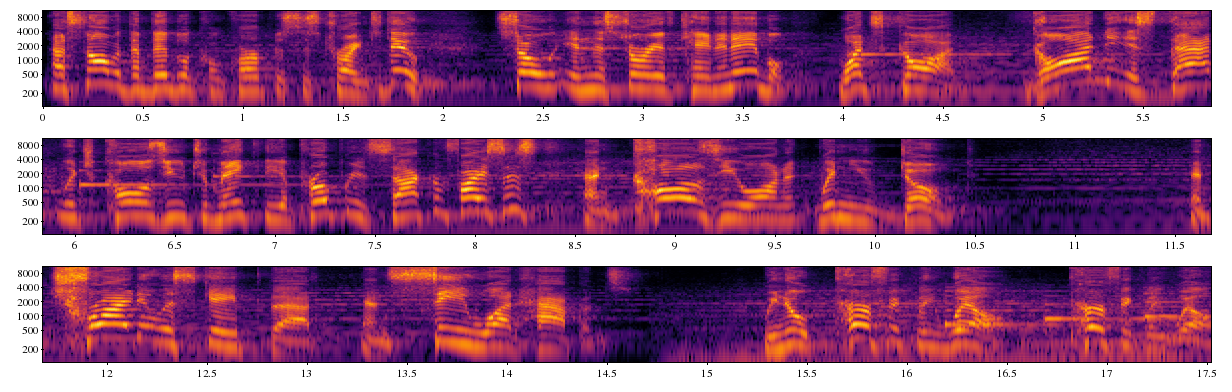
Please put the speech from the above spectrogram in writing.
That's not what the biblical corpus is trying to do. So in the story of Cain and Abel, what's God? God is that which calls you to make the appropriate sacrifices and calls you on it when you don't. And try to escape that and see what happens. We know perfectly well, perfectly well,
